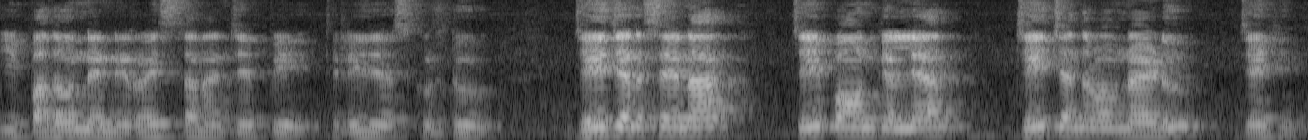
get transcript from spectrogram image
ఈ పదవిని నేను నిర్వహిస్తానని చెప్పి తెలియజేసుకుంటూ జై జనసేన జై పవన్ కళ్యాణ్ జై చంద్రబాబు నాయుడు జై హింద్.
